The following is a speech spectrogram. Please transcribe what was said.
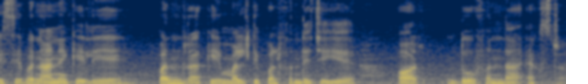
इसे बनाने के लिए पंद्रह के मल्टीपल फंदे चाहिए और दो फंदा एक्स्ट्रा।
